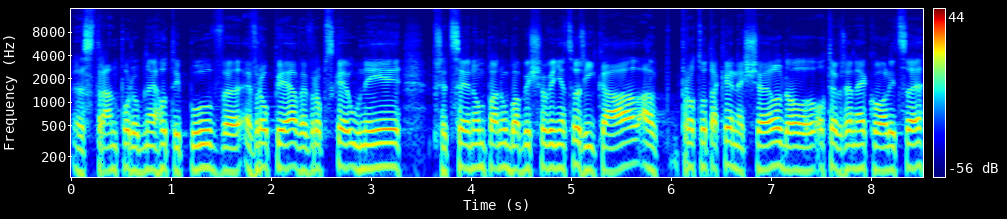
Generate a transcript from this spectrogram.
eh, stran podobného typu v Evropě a v Evropské unii přece jenom panu Babišovi něco říká a proto také nešel do otevřené koalice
